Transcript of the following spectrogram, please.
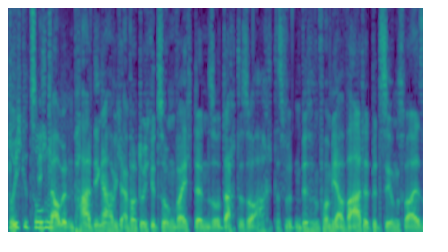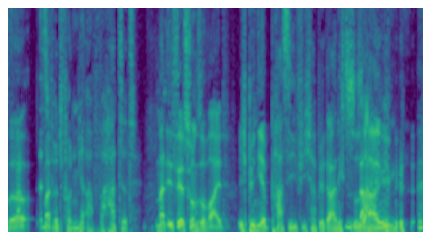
durchgezogen? Ich glaube, ein paar Dinge habe ich einfach durchgezogen, weil ich dann so dachte, so, ach, das wird ein bisschen von mir erwartet, beziehungsweise es man, wird von mir erwartet. man ist jetzt schon so weit. Ich bin hier passiv, ich habe hier gar nichts zu sagen. Nein.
